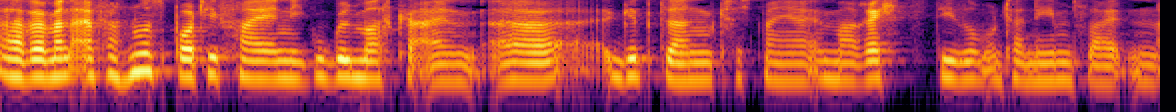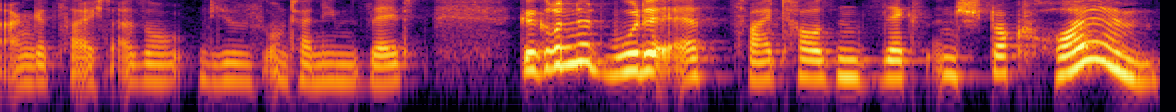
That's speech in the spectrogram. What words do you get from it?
äh, wenn man einfach nur Spotify in die Google-Maske eingibt, äh, dann kriegt man ja immer rechts diese Unternehmensseiten angezeigt, also dieses Unternehmen selbst. Gegründet wurde es 2006 in Stockholm,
